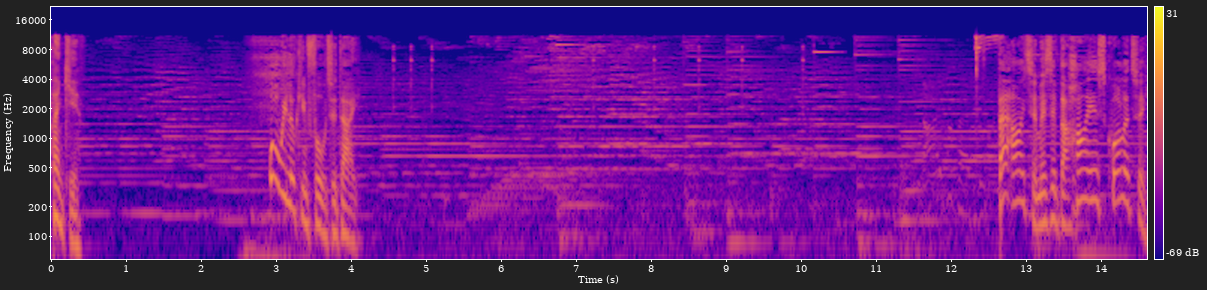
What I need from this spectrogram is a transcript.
Thank you. What are we looking for today? That item is of the highest quality.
